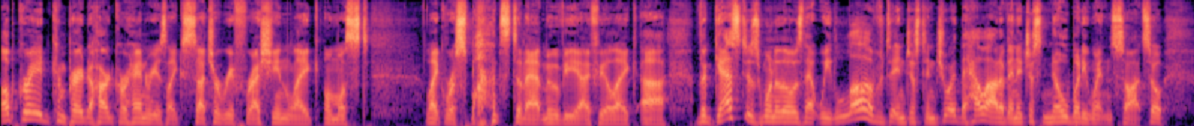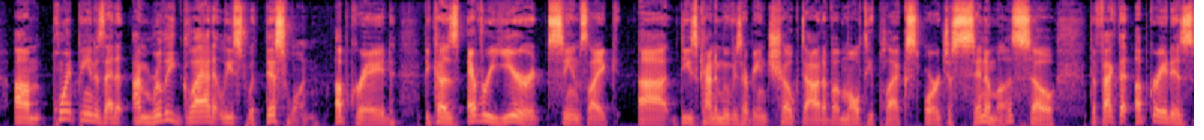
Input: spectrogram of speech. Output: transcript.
Upgrade compared to Hardcore Henry is like such a refreshing, like almost like response to that movie. I feel like uh, the guest is one of those that we loved and just enjoyed the hell out of, and it just nobody went and saw it. So um, point being is that I'm really glad, at least with this one, Upgrade, because every year it seems like uh, these kind of movies are being choked out of a multiplex or just cinemas. So the fact that Upgrade is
